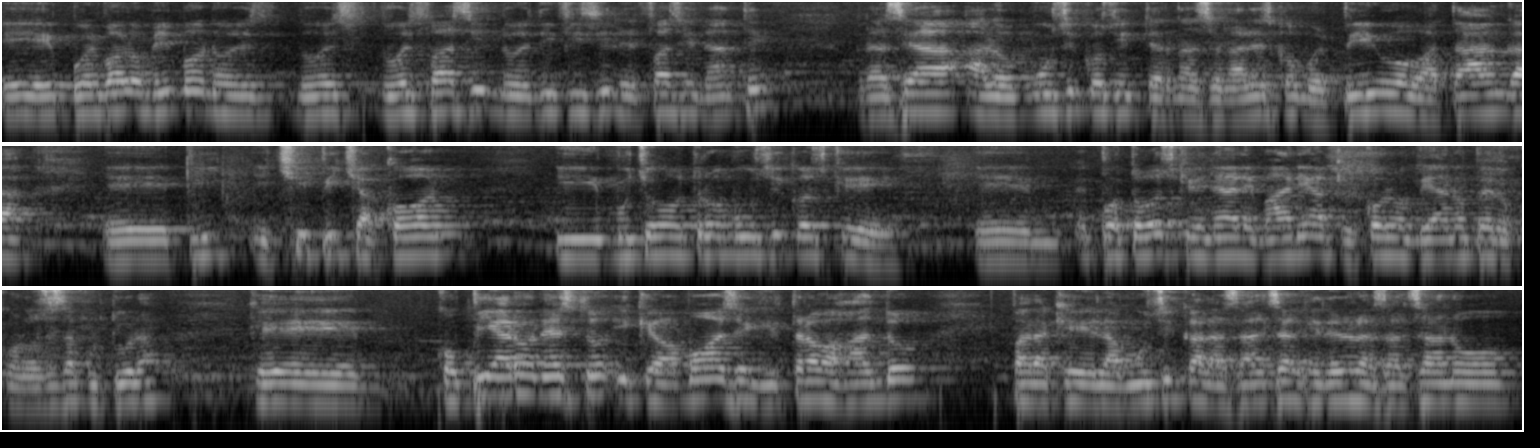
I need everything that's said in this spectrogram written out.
Eh, vuelvo a lo mismo, no es, no, es, no es fácil, no es difícil, es fascinante. Gracias a los músicos internacionales como el Pivo, Batanga, eh, Pi- Chipi Chacón y muchos otros músicos que, eh, por todos que vienen de Alemania, que es colombiano pero conoce esa cultura, que copiaron esto y que vamos a seguir trabajando para que la música, la salsa, el género de la salsa no,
